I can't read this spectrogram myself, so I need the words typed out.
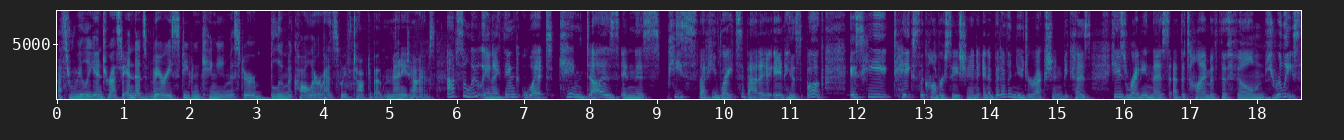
That's really interesting. And that's very Stephen Kingy, Mr. Blue McCollar, as we've talked about many times. Absolutely. And I think what King does in this piece that he writes about it in his book is he takes the conversation in a bit of a new direction because he's writing this at the time of the film's release,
